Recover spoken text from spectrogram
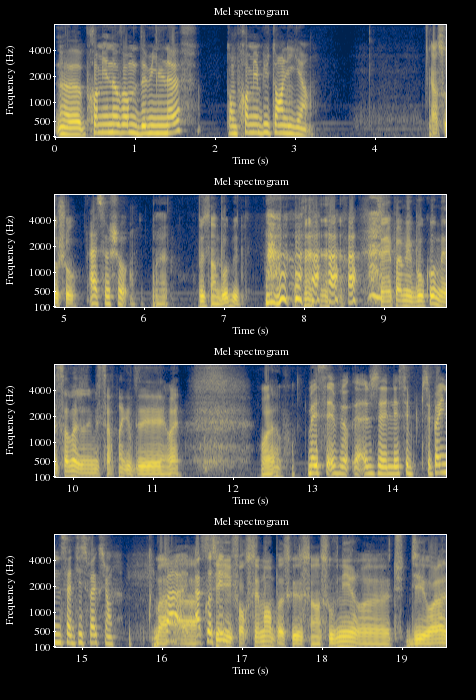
1er euh, novembre 2009, ton premier but en Ligue 1. À Sochaux. À Sochaux. Ouais. En plus, c'est un beau but. j'en ai pas mis beaucoup, mais ça va, j'en ai mis certains qui étaient. Ouais. Ouais. Mais c'est pas une satisfaction. Bah, pas à côté si, forcément, parce que c'est un souvenir. Euh, tu te dis, voilà,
